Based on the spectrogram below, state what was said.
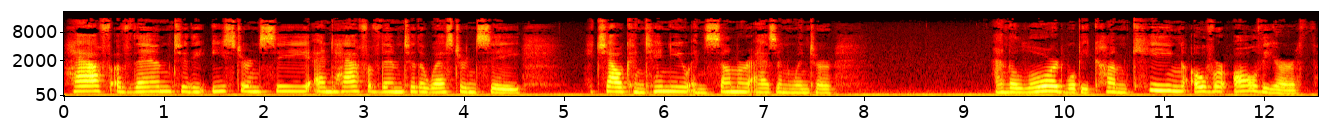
half of them to the eastern sea, and half of them to the western sea. It shall continue in summer as in winter, and the Lord will become king over all the earth.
